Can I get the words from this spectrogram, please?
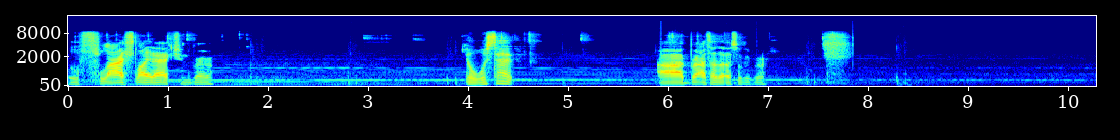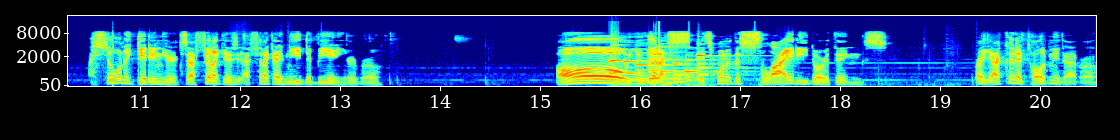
Little flashlight action, bro. Yo, what's that? Ah, bro, I thought that was something, bro. I still want to get in here because I feel like I feel like I need to be in here, bro. Oh, you got a. s- It's one of the slidey door things. Bro, y'all could have told me that, bro.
